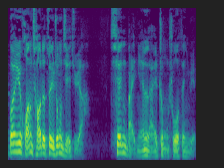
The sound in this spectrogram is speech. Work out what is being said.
关于黄巢的最终结局啊，千百年来众说纷纭。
